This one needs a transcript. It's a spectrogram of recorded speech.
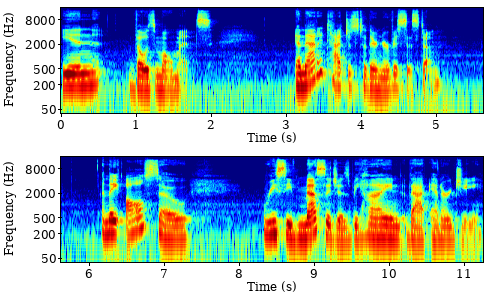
in those moments. And that attaches to their nervous system. And they also receive messages behind that energy.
